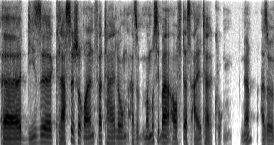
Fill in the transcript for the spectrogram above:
äh, diese klassische Rollenverteilung also, man muss immer auf das Alter gucken, ne? Also,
